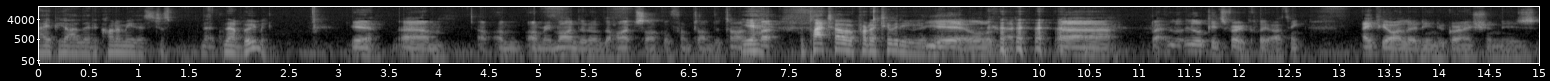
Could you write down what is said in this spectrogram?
API-led economy that's just that's now booming. Yeah, um, I'm, I'm reminded of the hype cycle from time to time. Yeah, but, the plateau of productivity. Yeah, all of that. uh, but look, it's very clear. I think API-led integration is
